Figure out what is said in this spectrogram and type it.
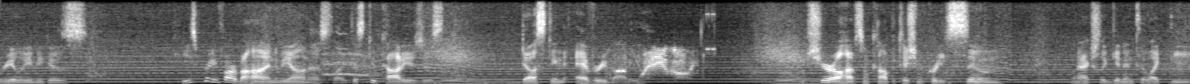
really because he's pretty far behind, to be honest. Like, this Ducati is just dusting everybody. I'm sure I'll have some competition pretty soon when I actually get into, like, the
